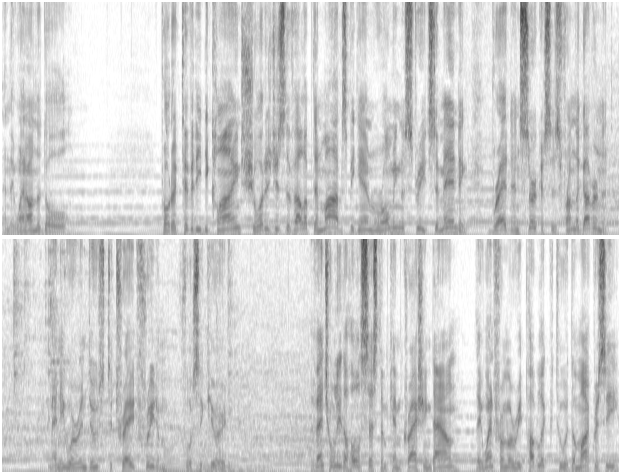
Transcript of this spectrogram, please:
and they went on the dole. Productivity declined, shortages developed, and mobs began roaming the streets demanding bread and circuses from the government. Many were induced to trade freedom for security. Eventually, the whole system came crashing down. They went from a republic to a democracy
